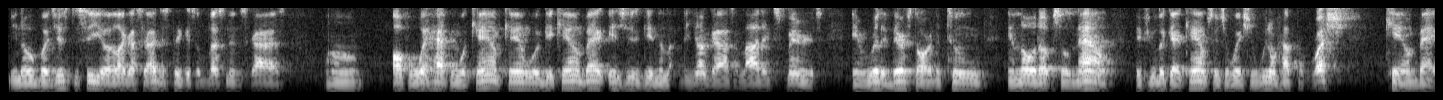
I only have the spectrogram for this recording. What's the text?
You know, but just to see, uh, like I said, I just think it's a blessing in disguise. Um, off of what happened with Cam, Cam will get Cam back. It's just getting the, the young guys a lot of experience, and really they're starting to tune and load up. So now, if you look at Cam's situation, we don't have to rush Cam back.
